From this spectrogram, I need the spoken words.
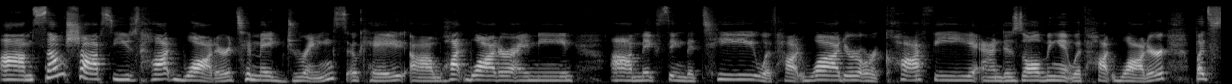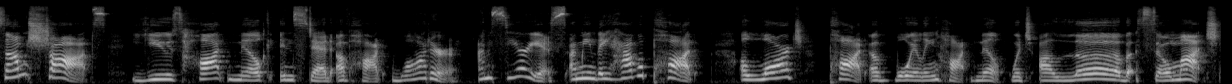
um, some shops use hot water to make drinks, okay. Um, hot water, I mean, uh, mixing the tea with hot water or coffee and dissolving it with hot water. But some shops use hot milk instead of hot water. I'm serious. I mean, they have a pot, a large pot of boiling hot milk, which I love so much.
